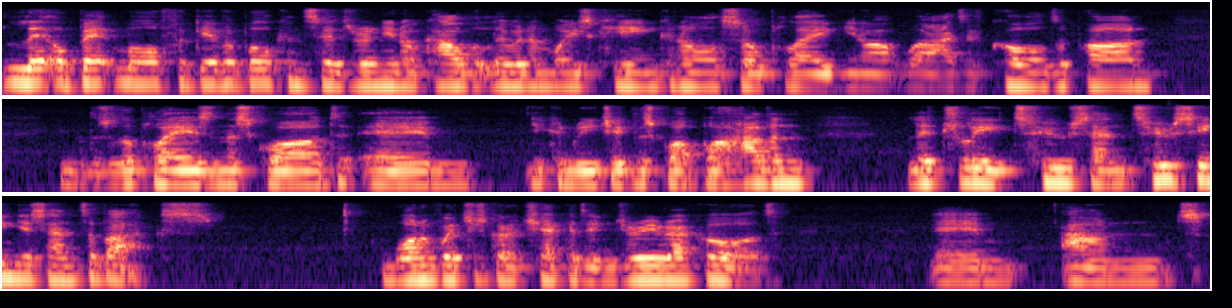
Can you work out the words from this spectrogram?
Little bit more forgivable considering you know Calvert Lewin and Moise Kean can also play you know out wide if called upon. You know, there's other players in the squad. Um, you can rejig the squad, but having literally two cent two senior centre backs, one of which has got a checkered injury record, um, and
